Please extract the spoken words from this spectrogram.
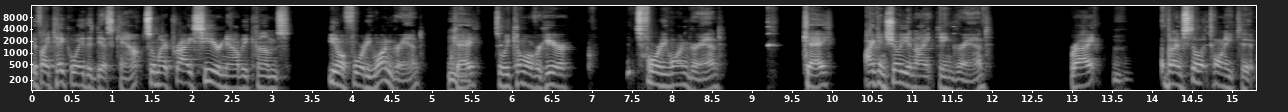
If I take away the discount. So my price here now becomes, you know, 41 grand. Okay. So we come over here, it's 41 grand. Okay. I can show you 19 grand, right? Mhm. But I'm still at 22.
